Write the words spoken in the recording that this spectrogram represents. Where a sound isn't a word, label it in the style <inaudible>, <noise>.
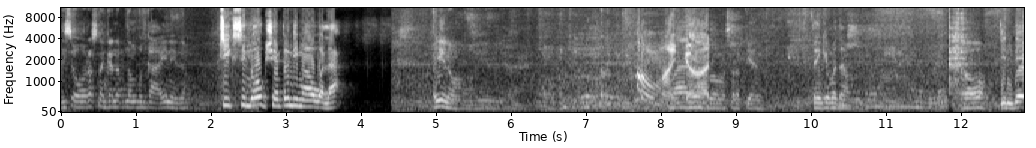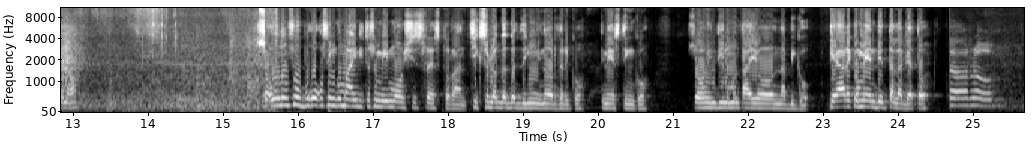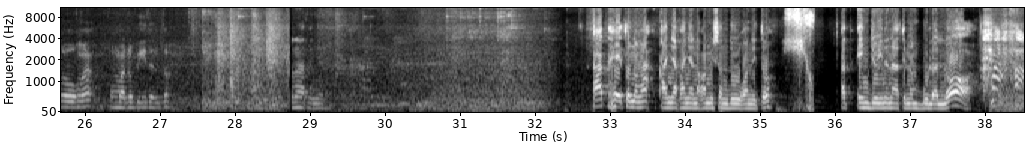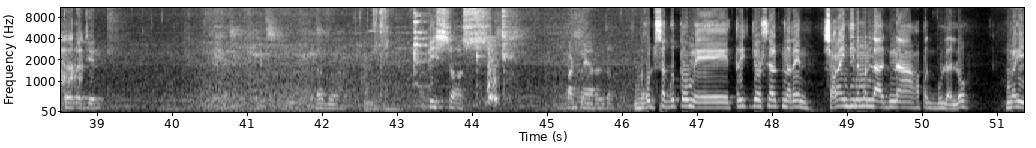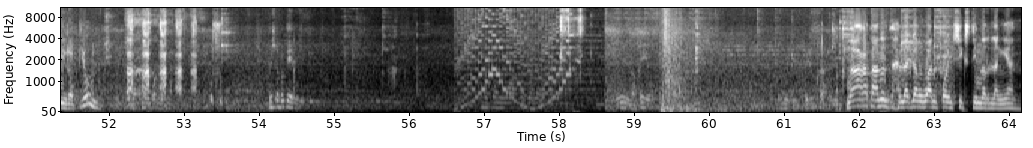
This oras naganap ng pagkain eh. No? Chicsilog, syempre hindi mawawala. Ayun oh. Ayun. Oh my Wow, God. Bro, masarap yan. Thank you, madam. Oo. Tindi, no? Sa unang subo ko kasing kumain dito sa may Moshi's Restaurant, Chicsilog agad din yung in-order ko. Tinesting ko. So, hindi naman tayo nabigo. Kaya recommended talaga to. Claro. Oo nga. Kung malupitan to. Ito natin yan. At heto na nga, kanya-kanya na kami sandukan nito. At enjoy na natin ang bulalo. Collagen. Bago. Fish sauce. Part meron to. Bukod sa gutom, eh, treat yourself na rin. Saka hindi naman lagi nakakapagbulalo. Mahirap yun. May sabag yan. Ay, laki oh. Kanin. Nakakatanod, halagang 1.6 dinar lang yan.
